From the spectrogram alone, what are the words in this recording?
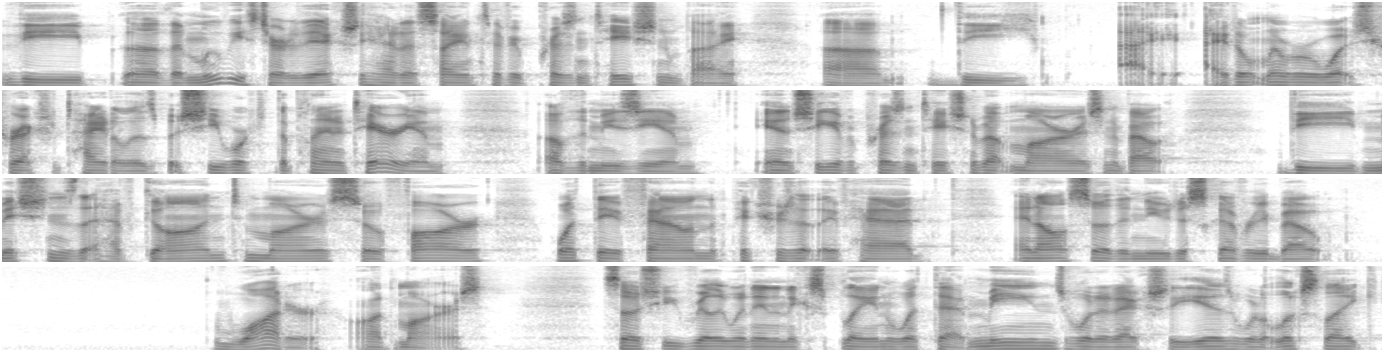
the uh, the movie started, they actually had a scientific presentation by um, the I I don't remember what her actual title is, but she worked at the planetarium of the museum, and she gave a presentation about Mars and about the missions that have gone to Mars so far, what they've found, the pictures that they've had, and also the new discovery about water on Mars. So she really went in and explained what that means, what it actually is, what it looks like,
